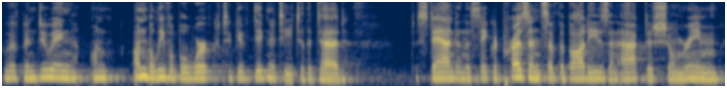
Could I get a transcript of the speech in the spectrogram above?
who have been doing un- unbelievable work to give dignity to the dead, to stand in the sacred presence of the bodies and act as shomrim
